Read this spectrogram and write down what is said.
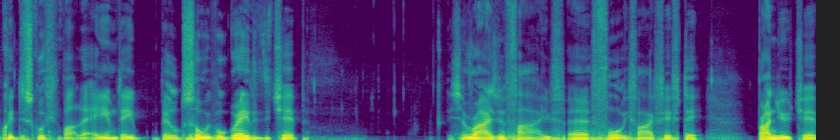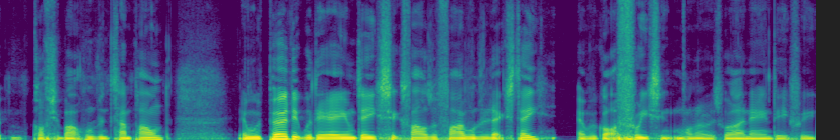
quick discussion about the AMD build. So we've upgraded the chip. It's a Ryzen 5 uh, 4550, brand new chip, costs you about 110 pound, and we paired it with the AMD 6500 XT, and we've got a FreeSync monitor as well, an AMD free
